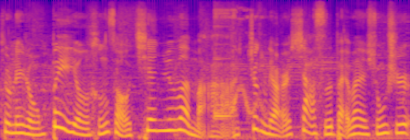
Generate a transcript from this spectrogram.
就是那种背影横扫千军万马，正脸吓死百万雄师。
